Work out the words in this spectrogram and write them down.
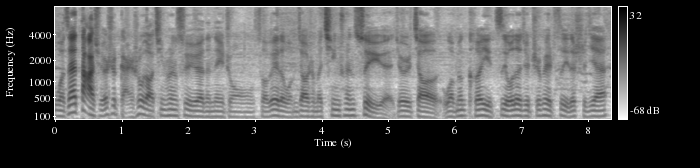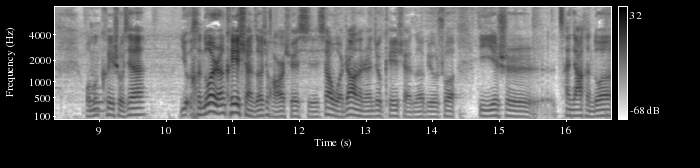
我在大学是感受到青春岁月的那种所谓的我们叫什么青春岁月，就是叫我们可以自由的去支配自己的时间，我们嗯可以首先有很多人可以选择去好好学习，像我这样的人就可以选择，比如说第一是参加很多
